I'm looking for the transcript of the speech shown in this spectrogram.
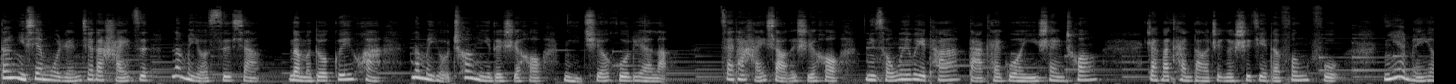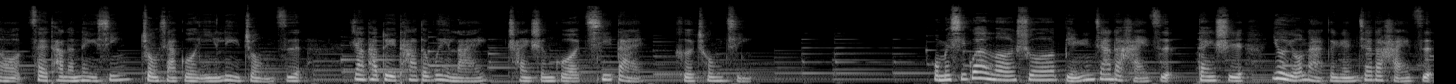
当你羡慕人家的孩子那么有思想、那么多规划、那么有创意的时候，你却忽略了，在他还小的时候，你从未为他打开过一扇窗。让他看到这个世界的丰富，你也没有在他的内心种下过一粒种子，让他对他的未来产生过期待和憧憬。我们习惯了说别人家的孩子，但是又有哪个人家的孩子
